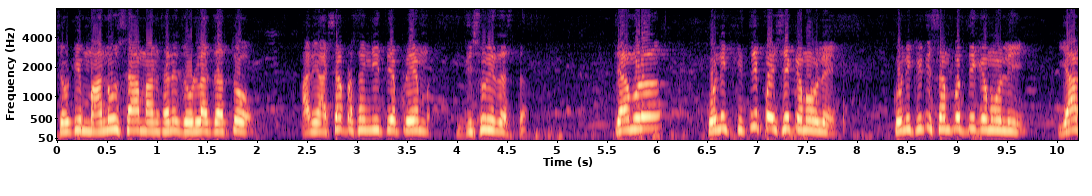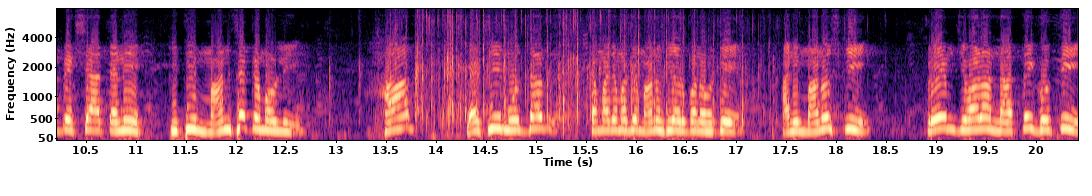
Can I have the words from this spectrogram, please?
शेवटी माणूस हा माणसाने जोडला जातो आणि अशा प्रसंगी ते प्रेम दिसून येत असतं. त्यामुळं कोणी किती पैसे कमवले कोणी किती संपत्ती कमवली यापेक्षा त्यांनी किती माणसं कमवली. हा याची मोजदाद समाजामध्ये माणुसकीच्या रूपानं होते. आणि माणुसकी प्रेम जिव्हाळा नाते गोती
